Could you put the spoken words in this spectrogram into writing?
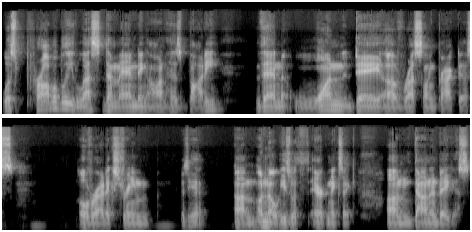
was probably less demanding on his body than one day of wrestling practice over at Extreme. Is he at? Um, oh no, he's with Eric Nicksick um, down in Vegas.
